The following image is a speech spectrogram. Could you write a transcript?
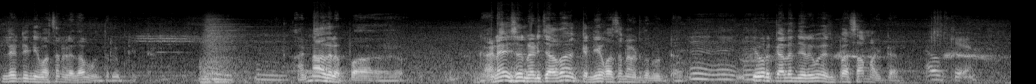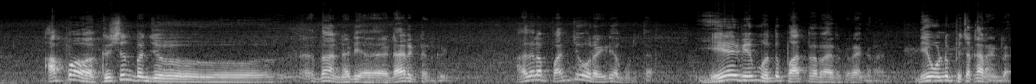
இல்லாட்டி நீ வசனம் எழுதாமல் வந்துரு அப்படின்ட்டு அண்ணா அதில் ப கணேசன் நடித்தாதான் நீ வசனம் ம் இவர் கலைஞருக்கு பேசாமல் ஆயிட்டார். ஓகே. அப்போ கிருஷ்ணன் பஞ்சு தான் நடி டைரக்டருக்கு அதில் பஞ்சு ஒரு ஐடியா கொடுத்தார். ஏவிஎம் வந்து பார்ட்னராக இருக்கிறேங்கிறாங்க நீ ஒன்றும் பிச்சைக்காரன் இல்லை.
